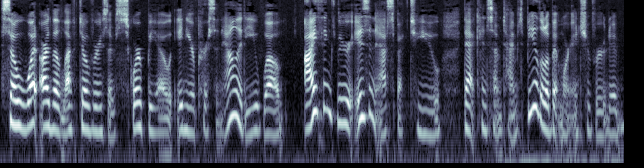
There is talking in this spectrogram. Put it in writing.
So, what are the leftovers of Scorpio in your personality? Well, I think there is an aspect to you that can sometimes be a little bit more introverted,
